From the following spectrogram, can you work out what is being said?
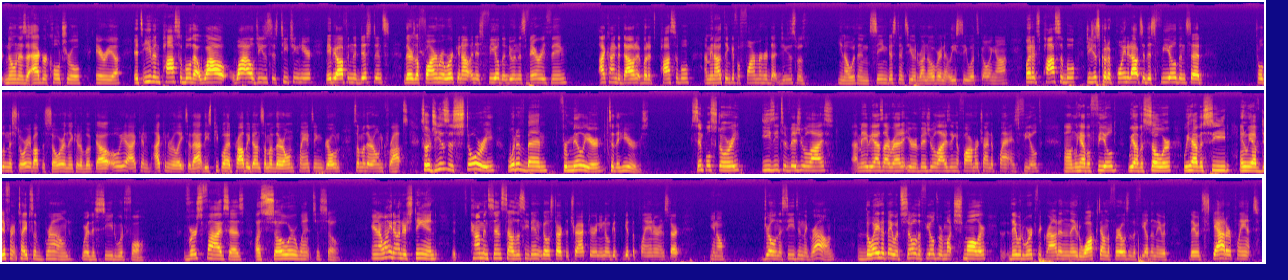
known as an agricultural area. It's even possible that while, while Jesus is teaching here, maybe off in the distance, there's a farmer working out in his field and doing this very thing. I kind of doubt it, but it's possible. I mean, I would think if a farmer heard that Jesus was, you know, within seeing distance, he would run over and at least see what's going on. But it's possible Jesus could have pointed out to this field and said, told them this story about the sower and they could have looked out oh yeah i can i can relate to that. These people had probably done some of their own planting grown some of their own crops. So jesus' story would have been familiar to the hearers. Simple story easy to visualize uh, maybe as i read it you're visualizing a farmer trying to plant his field um, we have a field, we have a sower, we have a seed, and we have different types of ground where the seed would fall. Verse 5 says, A sower went to sow. And I want you to understand common sense tells us he didn't go start the tractor and you know get get the planter and start, you know, drilling the seeds in the ground. The way that they would sow, the fields were much smaller. They would work the ground and then they would walk down the furrows of the field and they would they would scatter plant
